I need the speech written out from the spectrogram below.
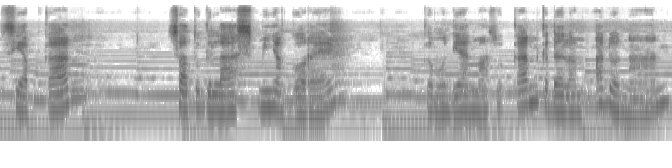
Siapkan satu gelas minyak goreng, kemudian masukkan ke dalam adonan.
